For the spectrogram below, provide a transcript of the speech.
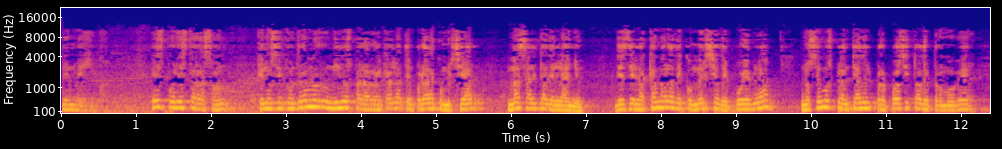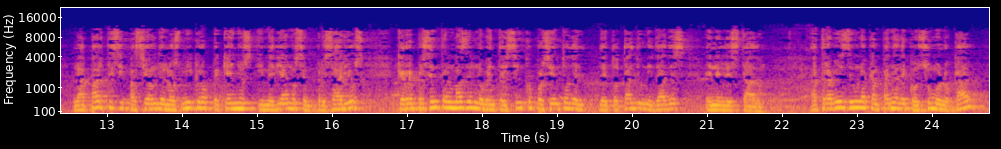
en México. Es por esta razón que nos encontramos reunidos para arrancar la temporada comercial más alta del año. Desde la Cámara de Comercio de Puebla nos hemos planteado el propósito de promover la participación de los micro, pequeños y medianos empresarios que representan más del 95% del de total de unidades en el Estado, a través de una campaña de consumo local,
